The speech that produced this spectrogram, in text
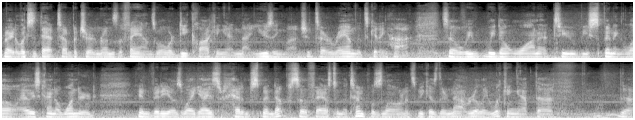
right, It looks at that temperature and runs the fans while we're declocking it and not using much. It's our RAM that's getting hot. So we, we don't want it to be spinning low. I always kind of wondered in videos why guys had them spin up so fast and the temp was low, and it's because they're not really looking at the the,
